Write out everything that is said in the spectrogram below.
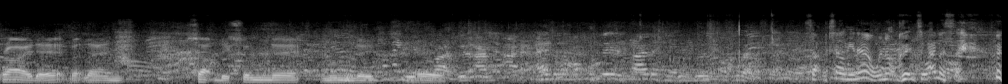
Friday, but then Saturday, Sunday, Monday. oh. So I can tell you now, we're not going to Annecy.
